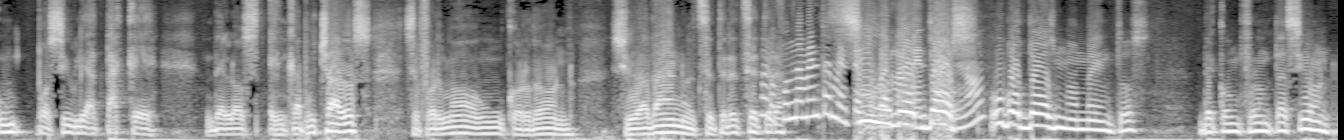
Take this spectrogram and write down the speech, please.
un posible ataque de los encapuchados, se formó un cordón ciudadano, etcétera, etcétera. fundamentalmente hubo dos, hubo dos momentos de confrontación.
